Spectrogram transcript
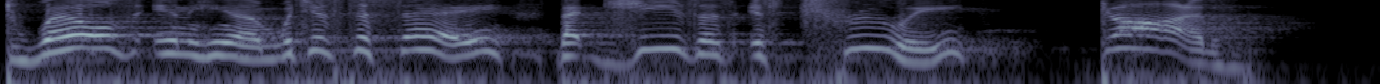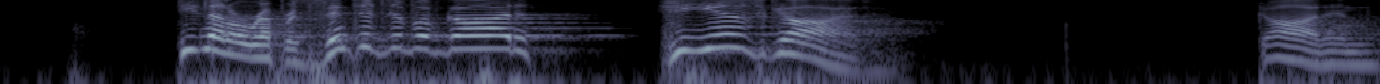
dwells in him, which is to say that Jesus is truly God. He's not a representative of God, he is God. God in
